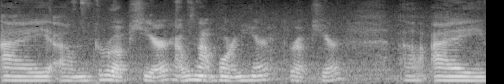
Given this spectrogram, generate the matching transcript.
I um, grew up here. I was not born here, grew up here. Uh, I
